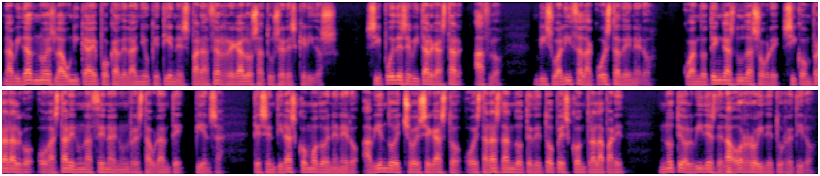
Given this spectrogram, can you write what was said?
Navidad no es la única época del año que tienes para hacer regalos a tus seres queridos. Si puedes evitar gastar, hazlo. Visualiza la cuesta de enero. Cuando tengas dudas sobre si comprar algo o gastar en una cena en un restaurante, piensa. ¿Te sentirás cómodo en enero habiendo hecho ese gasto o estarás dándote de topes contra la pared? No te olvides del ahorro y de tu retiro.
